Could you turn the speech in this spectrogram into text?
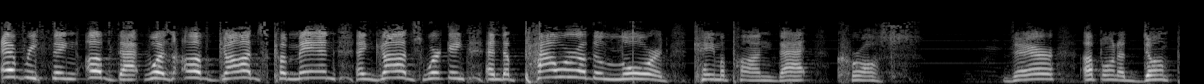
everything of that was of God's command and God's working and the power of the Lord came upon that cross. There up on a dump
